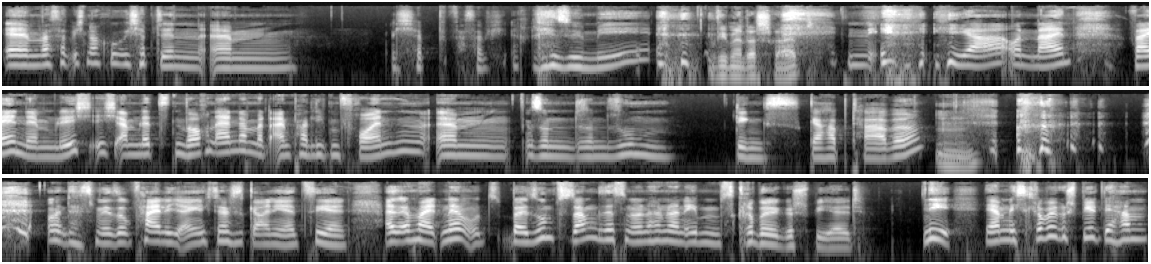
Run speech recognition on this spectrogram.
Ähm, was habe ich noch geguckt? Ich habe den, ähm, ich habe, was habe ich? Resümee? Wie man das schreibt? Nee, ja und nein, weil nämlich ich am letzten Wochenende mit ein paar lieben Freunden ähm, so ein, so ein Zoom-Dings gehabt habe. Mhm. Und das ist mir so peinlich, eigentlich darf ich es gar nicht erzählen. Also wir haben halt ne, bei Zoom zusammengesessen und haben dann eben Scribble gespielt. Nee, wir haben nicht Scribble gespielt, wir haben,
